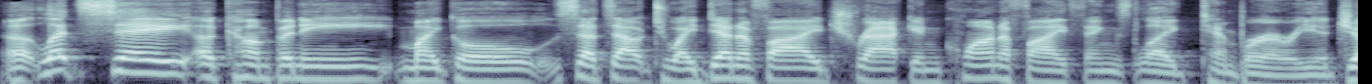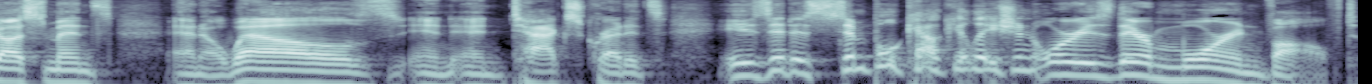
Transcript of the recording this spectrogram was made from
Uh, let's say a company, Michael, sets out to identify, track, and quantify things like temporary adjustments, NOLs, and, and tax credits. Is it a simple calculation or is there more involved?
